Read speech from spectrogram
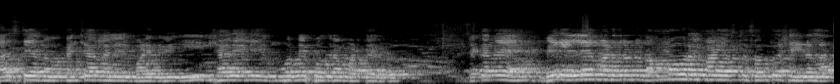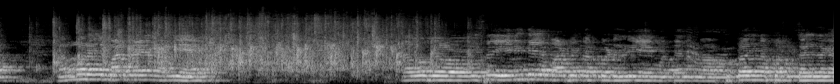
ಲಾಸ್ಟ್ ಇಯರ್ ನಾವು ಕಂಚಾರ್ಲಲ್ಲಿ ಮಾಡಿದ್ವಿ. ಈ ಶಾಲೆಯಲ್ಲಿ ಮೂರನೇ ಪ್ರೋಗ್ರಾಮ್ ಮಾಡ್ತಾ ಇರೋದು. ಯಾಕಂದರೆ ಬೇರೆ ಎಲ್ಲೇ ಮಾಡಿದ್ರು ನಮ್ಮ ಊರಲ್ಲಿ ಮಾಡುವಷ್ಟು ಸಂತೋಷ ಇರಲ್ಲ. ನಮ್ಮೂರಲ್ಲಿ ಮಾಡಿದ್ರೆ ನಮಗೆ ನಾವು ಈ ಸಲ ಏನಿದೆಲ್ಲ ಮಾಡ್ಬೇಕು ಅನ್ಕೊಂಡಿದ್ವಿ, ಮತ್ತೆ ನಮ್ಮ ಪುಟ್ಟರಾಜನಪ್ಪನ ಕರೆದಾಗ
